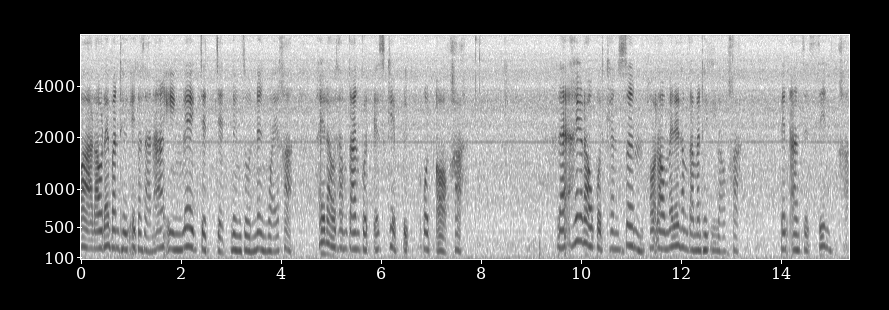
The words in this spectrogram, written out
ว่าเราได้บันทึกเอกสารอ้างอิงเลข 77101 ไว้ค่ะ ให้เราทำการกด escape หรือกดออกค่ะ และให้เรากด cancel เพราะเราไม่ได้ทำการบันทึกอีกแล้วค่ะ เป็นอันเสร็จสิ้นค่ะ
